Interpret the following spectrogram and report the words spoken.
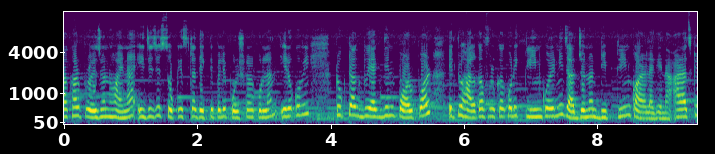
রাখার প্রয়োজন হয় না। এই যে যে শোকেসটা দেখতে পেলে পরিষ্কার করলাম। এরকমই টুকটাক দু একদিন পর পর একটু হালকা ফুলকা করে ক্লিন করে নিই যার জন্য ডিপ ক্লিন করা লাগে না। আর আজকে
